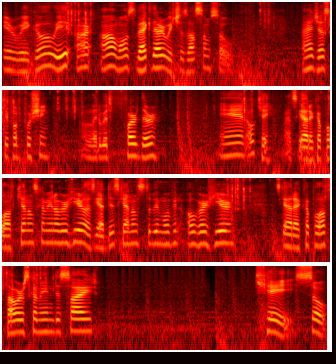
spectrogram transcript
here we go. We are almost back there, which is awesome. So I just keep on pushing a little bit further. And okay, let's get a couple of cannons coming over here. Let's get these cannons to be moving over here. Let's get a couple of towers coming this side. Okay, so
